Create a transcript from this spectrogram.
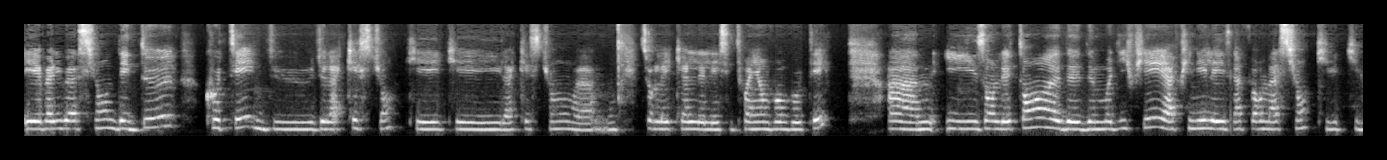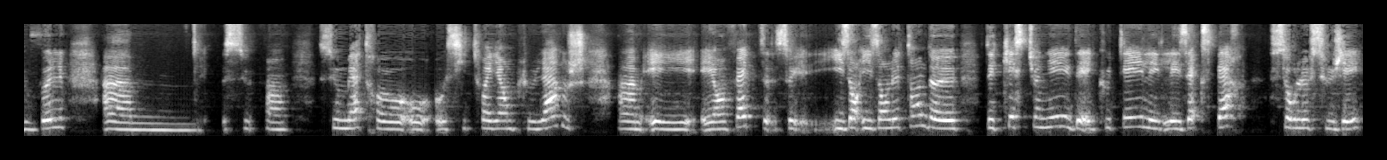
et évaluation des deux côtés de la question, qui est, la question sur laquelle les citoyens vont voter. Euh, ils ont le temps de, modifier et affiner les informations qu'ils veulent euh, soumettre aux, citoyens plus larges. Euh, et, en fait, ils ont, ils ont le temps de, questionner, d'écouter les experts sur le sujet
